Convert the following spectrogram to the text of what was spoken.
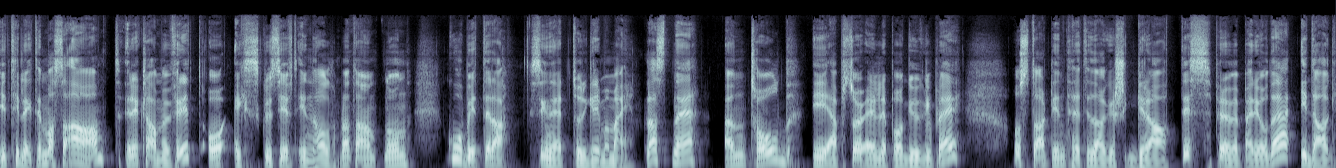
I tillegg til masse annet reklamefritt og eksklusivt innhold, blant annet noen godbiter, da, signert Torgrim og meg. Last ned Untold i AppStore eller på Google Play, og start din 30 dagers gratis prøveperiode i dag.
